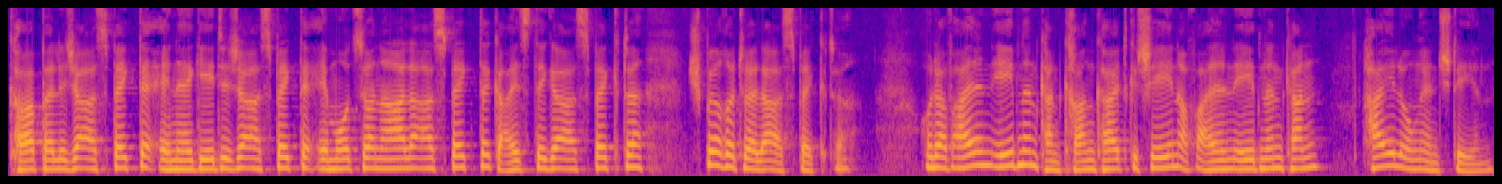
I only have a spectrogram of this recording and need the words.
körperliche Aspekte, energetische Aspekte, emotionale Aspekte, geistige Aspekte, spirituelle Aspekte. Und auf allen Ebenen kann Krankheit geschehen, auf allen Ebenen kann Heilung entstehen.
